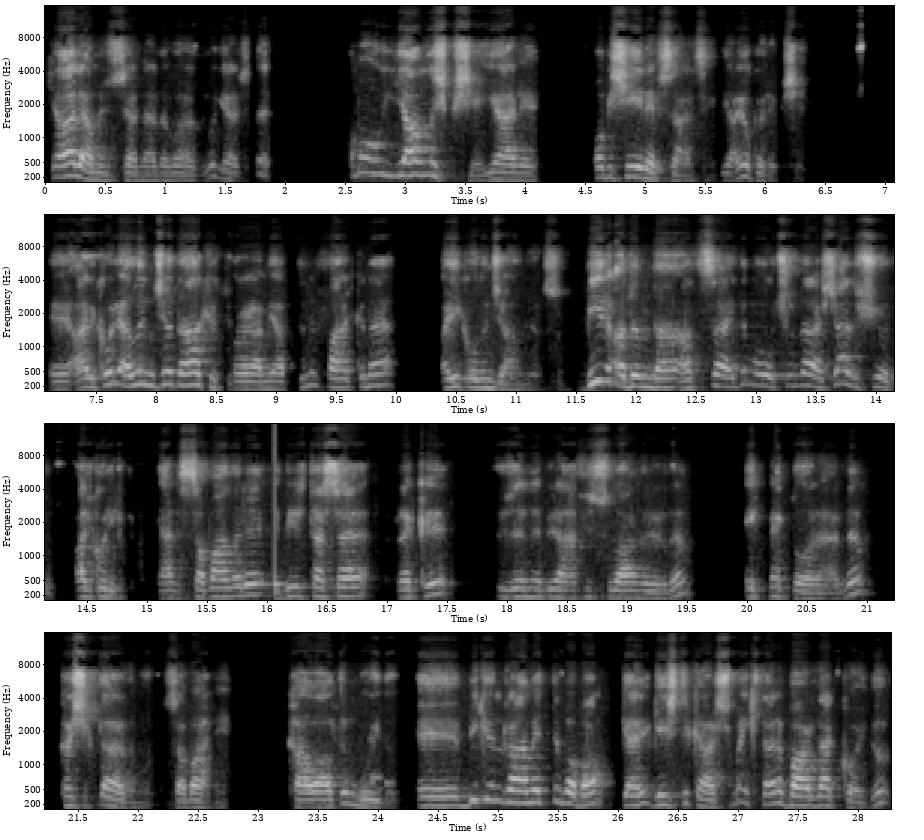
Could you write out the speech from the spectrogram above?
Ki hala müzisyenlerde vardı bu gerçekten. Ama o yanlış bir şey. Yani o bir şehir efsanesiydi. Ya yok öyle bir şey. E, alkol alınca daha kötü program yaptığının farkına ayık olunca anlıyorsun. Bir adım daha atsaydım o uçurumdan aşağı düşüyordum. Alkoliktim. Yani sabahları bir tasa rakı üzerine bir hafif sulandırırdım. Ekmek doğrardım. Kaşıklardım onu sabahleyin. Kahvaltım buydu. E, bir gün rahmetli babam gel, geçti karşıma iki tane bardak koydu.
